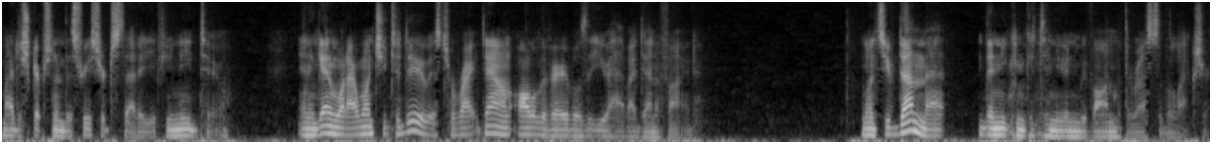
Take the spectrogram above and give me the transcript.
my description of this research study if you need to. And again, what I want you to do is to write down all of the variables that you have identified. Once you've done that, then you can continue and move on with the rest of the lecture.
